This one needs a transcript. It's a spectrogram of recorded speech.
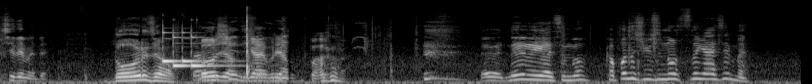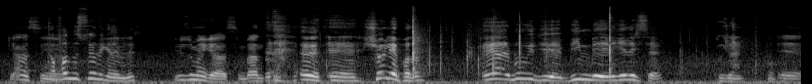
bir şey demedi. Doğru cevap. Ben Doğru bir şey cevap. Gel diyeceğim. buraya. Pardon. Evet nereye gelsin bu? Kapanış yüzünün ortasına gelsin mi? Gelsin ya. Kafanın üstüne de gelebilir. Yüzüme gelsin. Ben Evet, eee, şöyle yapalım. Eğer bu videoya 1000 beğeni gelirse Kuzen, eee,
